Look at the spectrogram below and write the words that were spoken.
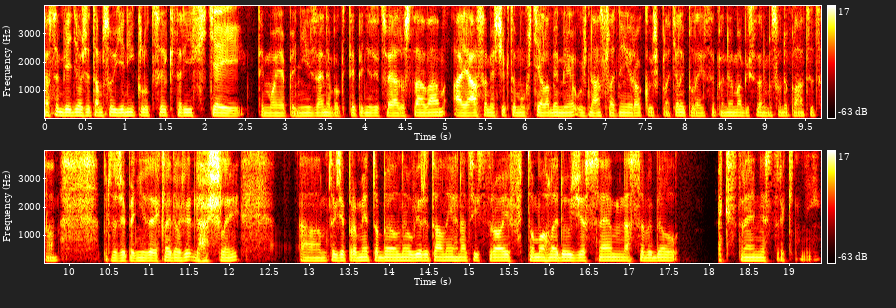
Já jsem věděl, že tam jsou jiní kluci, kteří chtějí ty moje peníze nebo ty peníze, co já dostávám a já jsem ještě k tomu chtěl, aby mě už následný rok už platili plný stipendium, abych se to nemusel doplácet sám, protože peníze rychle do, došly. Um, takže pro mě to byl neuvěřitelný hnací stroj v tom ohledu, že jsem na sebe byl extrémně striktní.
